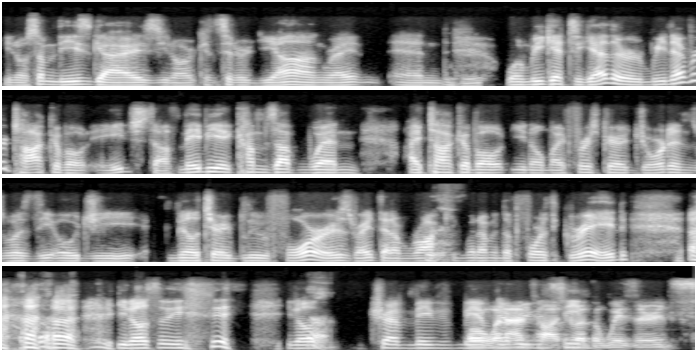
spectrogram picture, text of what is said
you know some of these guys, you know, are considered young, right? And Mhm. when we get together, we never talk about age stuff. Maybe it comes up when I talk about you know my first pair of Jordans was the OG military blue fours, right? That I'm rocking when I'm in the fourth grade. you know, so these, you know. Yeah. Trev maybe may have when never I'm talking seen about the Wizards.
